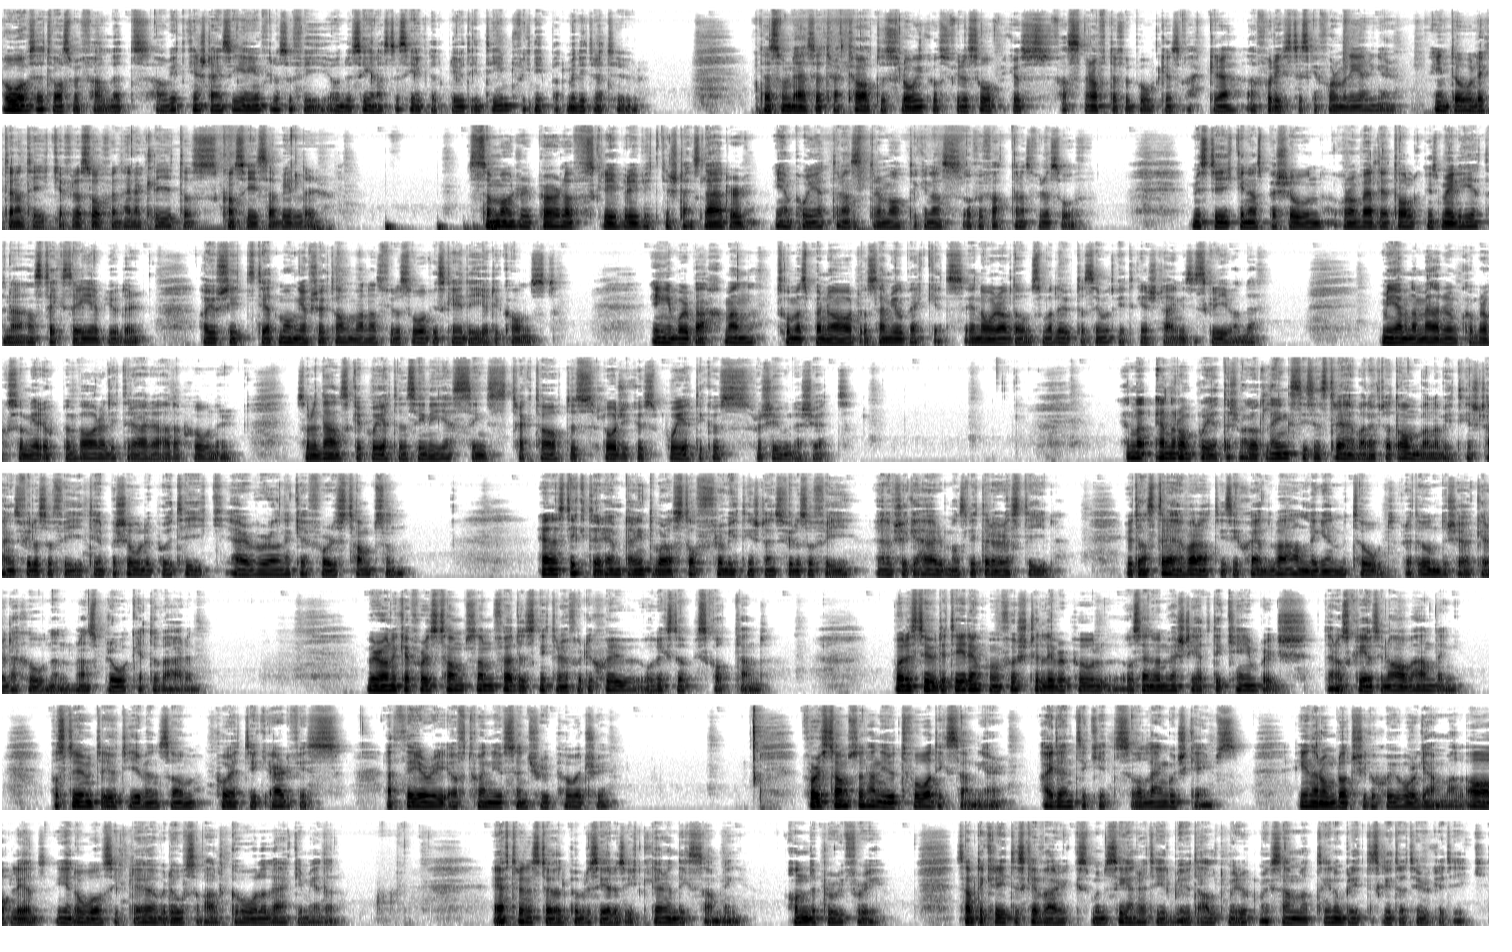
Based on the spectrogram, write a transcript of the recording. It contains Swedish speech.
Oavsett vad som är fallet har Wittgensteins egen filosofi under senaste seklet blivit intimt förknippat med litteratur. Den som läser Tractatus Logicus Philosophicus fastnar ofta för bokens vackra, aforistiska formuleringar. Inte olikt den antika filosofen Heraklitos koncisa bilder. Som Marjorie Perloff skriver i Wittgensteins Ladder är han poeternas, dramatikernas och författarnas filosof. Mystiken i hans person och de väldiga tolkningsmöjligheterna hans texter erbjuder har gjort sitt till att många försökt omvandla hans filosofiska idéer till konst. Ingeborg Bachmann, Thomas Bernard och Samuel Beckett är några av dem som har lutat sig mot Wittgenstein i sitt skrivande. Med jämna mellanrum kommer också mer uppenbara litterära adaptioner, som den danske poeten Signe Jessings Tractatus Logicus Poeticus från 2021. En, en av de poeter som har gått längst i sin strävan efter att omvandla Wittgensteins filosofi till en personlig poetik är Veronica Forrest Thompson. Hennes dikter hämtar inte bara stoff från Wittgensteins filosofi eller försöker härma hans litterära stil, utan strävar att i sig själva anlägga en metod för att undersöka relationen mellan språket och världen. Veronica Forrest Thompson föddes 1947 och växte upp i Skottland. Under studietiden kom hon först till Liverpool och sen universitetet i Cambridge där hon skrev sin avhandling, postumt utgiven som Poetic Artifice, A Theory of 20th Century Poetry. Forrest Thompson hann ge ut två diktsamlingar, Identikits och Language Games, innan hon blott 27 år gammal avled i en oavsiktlig överdos av alkohol och läkemedel. Efter hennes död publicerades ytterligare en diktsamling, On the Periphery, samt det kritiska verk som under senare tid blivit allt mer uppmärksammat inom brittisk litteraturkritik.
